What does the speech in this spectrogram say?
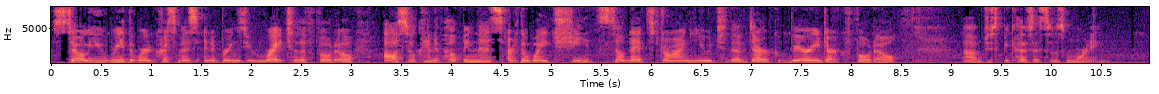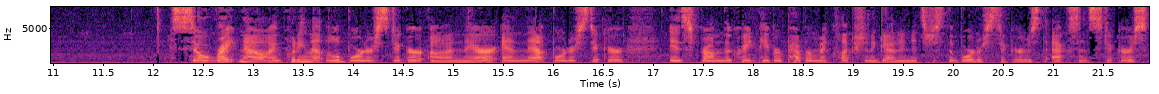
So you read the word Christmas and it brings you right to the photo. Also kind of helping this are the white sheets. So that's drawing you to the dark, very dark photo um, just because this was morning. So right now I'm putting that little border sticker on there and that border sticker is from the Crate Paper Peppermint collection again and it's just the border stickers, the accent stickers.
